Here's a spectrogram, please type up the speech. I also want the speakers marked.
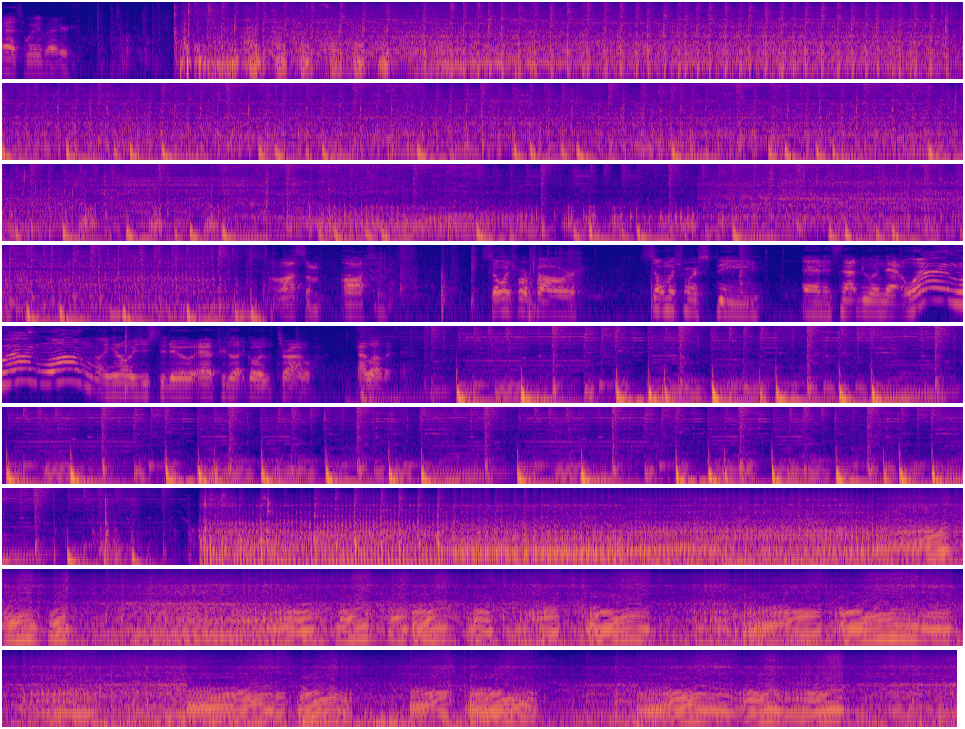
Speaker 1: That's way better. Awesome, awesome. So much more power, so much more speed, and it's not doing that wang, wang, wang like it always used to do after you let go of the throttle. I love it.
